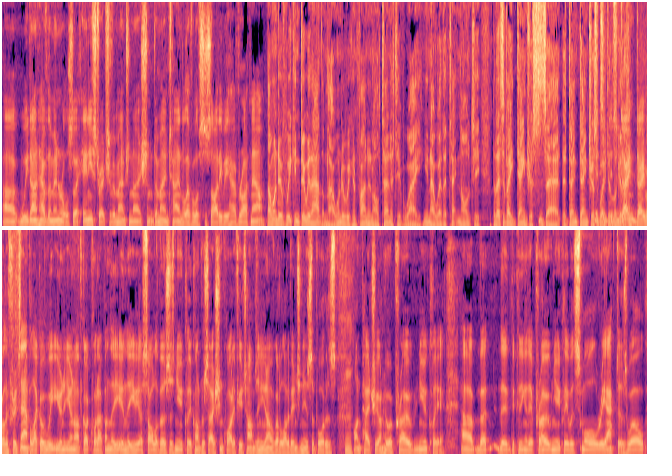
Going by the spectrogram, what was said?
Uh, we don't have the minerals or any stretch of imagination to maintain the level of society we have right now. I wonder if we can do without them, though. I wonder if we can find an alternative way. You know, where the technology, but that's a very dangerous, uh, a dangerous it's way a, to look at it. Well, for example, like we, you, you and I've got caught up in the in the solar versus nuclear conversation quite a few times, and you know I've got a lot of engineer supporters mm. on Patreon who are pro nuclear, uh, but the, the thing they're pro nuclear with small reactors. Well,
